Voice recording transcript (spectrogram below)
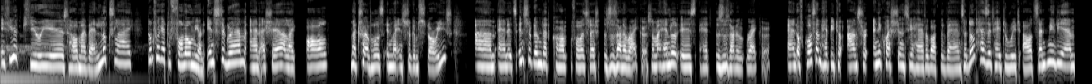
If you're curious how my van looks like, don't forget to follow me on Instagram and I share like all my travels in my Instagram stories. Um, and it's instagram.com forward slash Susanne Reiker. So my handle is at Susanne Reiker. And of course, I'm happy to answer any questions you have about the van. So don't hesitate to reach out, send me a DM.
